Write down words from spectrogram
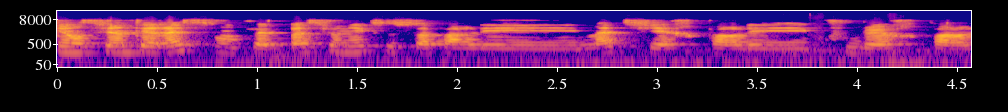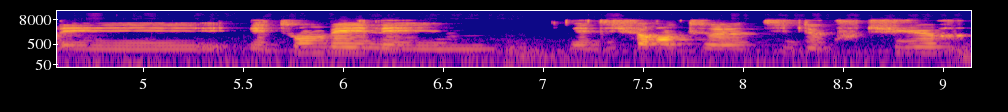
si on s'y intéresse, on peut être passionné, que ce soit par les matières, par les couleurs, par les, les tombées, les, les différents types de coutures,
